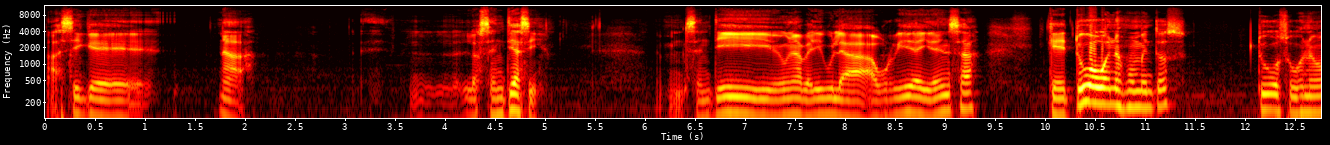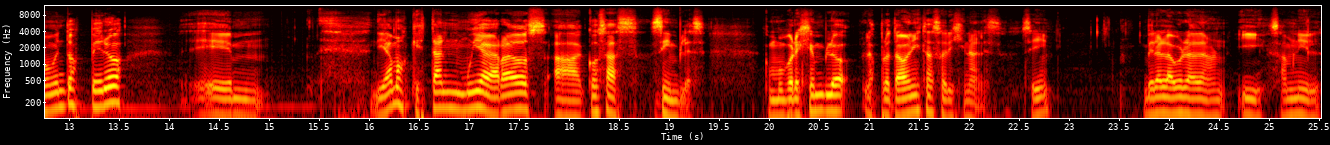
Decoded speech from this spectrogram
Así que, nada, lo sentí así. Sentí una película aburrida y densa, que tuvo buenos momentos, tuvo sus buenos momentos, pero em, digamos que están muy agarrados a cosas simples, como por ejemplo los protagonistas originales, ¿sí? Ver a Laura Dern y Sam Neill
